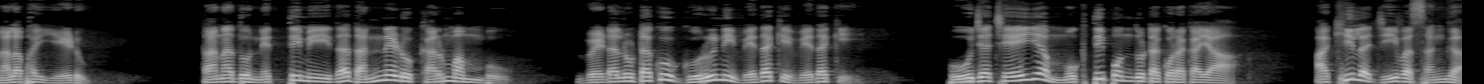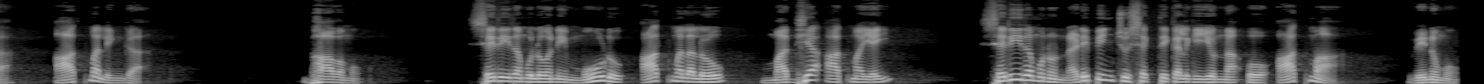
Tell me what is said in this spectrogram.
నలభై ఏడు తనదు నెత్తిమీద దన్నెడు కర్మంబు వెడలుటకు గురుని వెదకి వెదకి పూజ చేయ ముక్తి పొందుట కొరకయా అఖిల జీవసంగ ఆత్మలింగ. భావము శరీరములోని మూడు ఆత్మలలో మధ్య ఆత్మయై శరీరమును నడిపించు శక్తి కలిగియున్న ఓ ఆత్మ వినుము.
